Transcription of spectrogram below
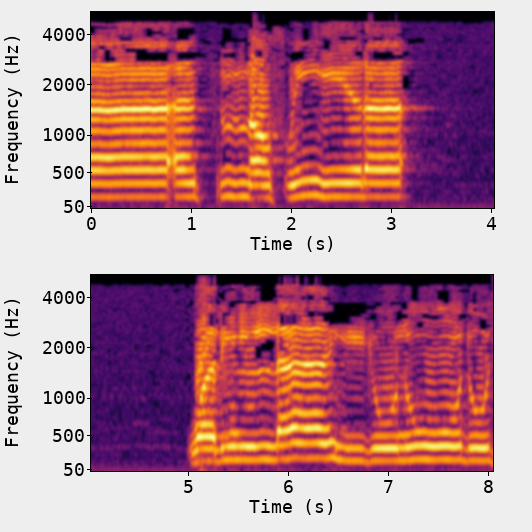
وساءت مصيرا ولله جنود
